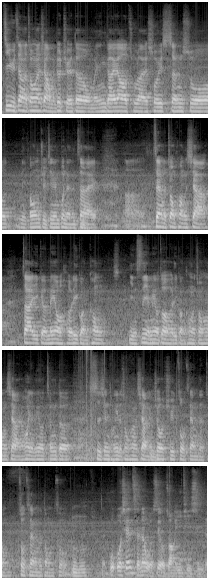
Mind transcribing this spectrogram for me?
基于这样的状况下，我们就觉得我们应该要出来说一声，说你公共局今天不能在啊、这样的状况下，在一个没有合理管控、隐私也没有做好合理管控的状况下，然后也没有征得事先同意的状况下，你就去做这样的动做这样的动作。嗯哼，我我先承认我是有装 ETC 的。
